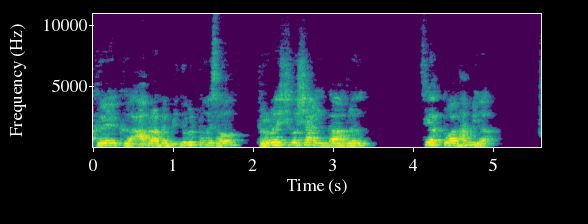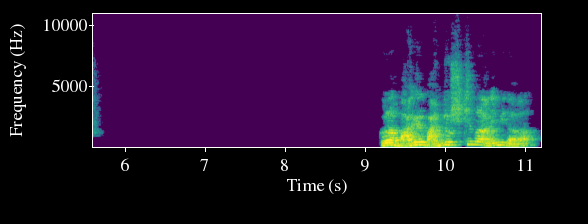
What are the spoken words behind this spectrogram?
그의 그 아브라함의 믿음을 통해서 드러내신 것이 아닌가 그런 생각 또한 합니다. 그러나 마귀를 만족시키는 건 아닙니다.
